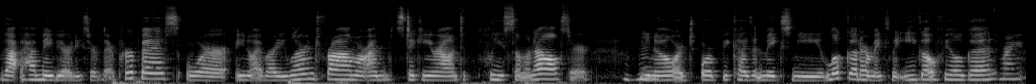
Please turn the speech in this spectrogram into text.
That have maybe already served their purpose or you know I've already learned from or I'm sticking around to please someone else or Mm-hmm. you know or or because it makes me look good or makes my ego feel good Right.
